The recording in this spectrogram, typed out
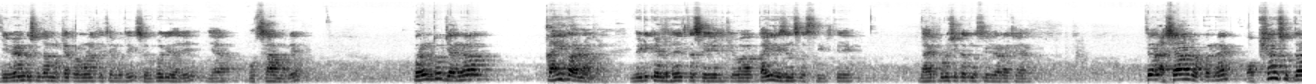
दिव्यांगसुद्धा मोठ्या प्रमाणात त्याच्यामध्ये सहभागी झाले या उत्साहामध्ये. परंतु ज्यांना काही कारणामुळे मेडिकल हेल्थ असेल किंवा काही रिझन्स असतील ते बाहेर पडू शकत नसतील घराच्या तर अशा लोकांना ऑप्शनसुद्धा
